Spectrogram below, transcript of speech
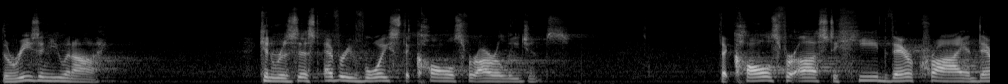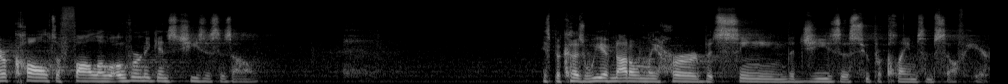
The reason you and I can resist every voice that calls for our allegiance, that calls for us to heed their cry and their call to follow over and against Jesus' own, is because we have not only heard but seen the Jesus who proclaims himself here.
